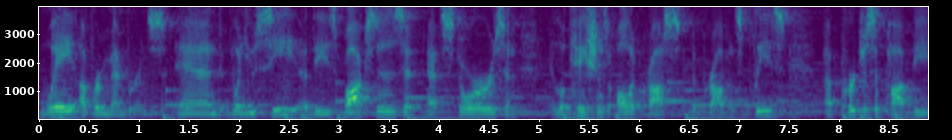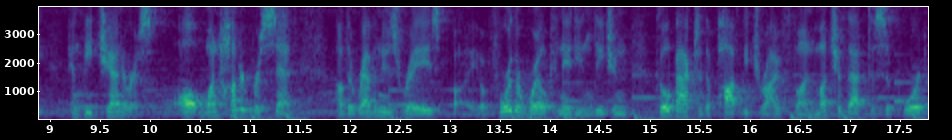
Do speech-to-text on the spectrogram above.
way of remembrance. And when you see these boxes at, at stores and locations all across the province, please uh, purchase a poppy and be generous. All 100% of the revenues raised by, for the Royal Canadian Legion go back to the Poppy Drive Fund, much of that to support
